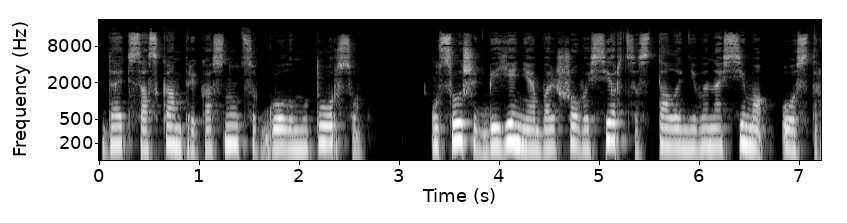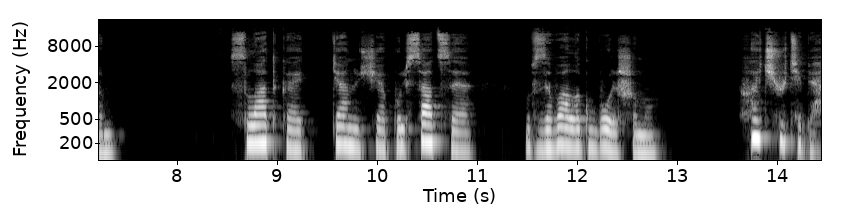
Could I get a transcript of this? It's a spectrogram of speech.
дать соскам прикоснуться к голому торсу, услышать биение большого сердца стало невыносимо острым. Сладкая, тянущая пульсация взывала к большему. «Хочу тебя!»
